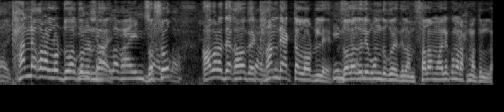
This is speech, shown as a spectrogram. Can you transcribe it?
ভাই। ঠান্ডা করার লট দোয়াল করবেন ভাই। দর্শক আবারও দেখা হবে ঠান্ডা একটা লটলে। জলাজলি বন্ধ করে দিলাম। সালাম আলাইকুম রহমতুল্লাহ।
